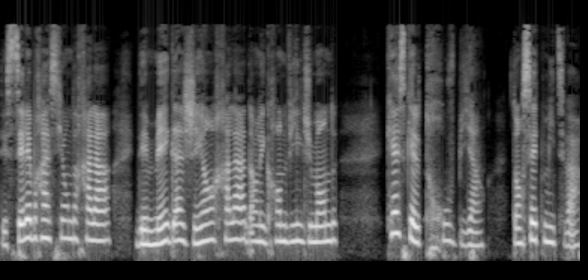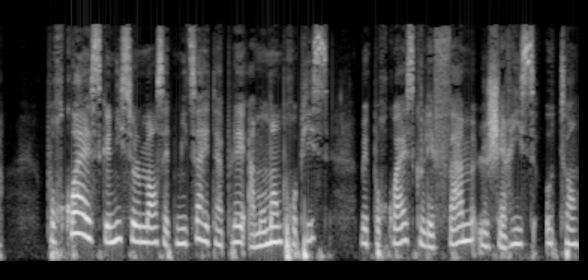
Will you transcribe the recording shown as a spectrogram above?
des célébrations de challah, des méga géants challah dans les grandes villes du monde. Qu'est-ce qu'elle trouve bien dans cette mitzvah? Pourquoi est-ce que ni seulement cette mitzvah est appelée un moment propice, mais pourquoi est-ce que les femmes le chérissent autant?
